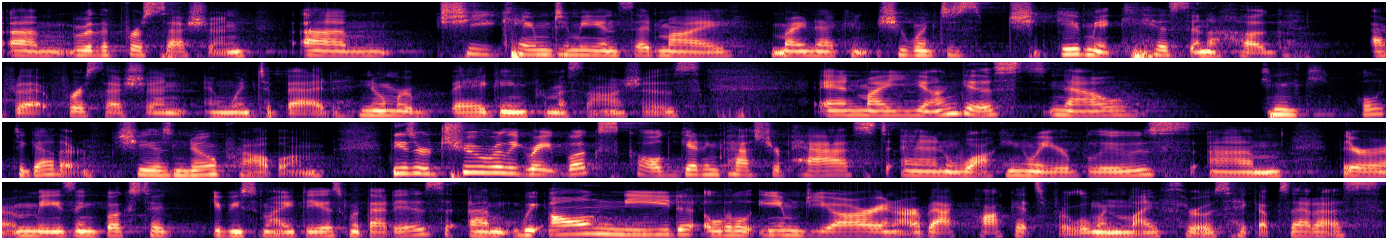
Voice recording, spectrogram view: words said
um, or the first session, um, she came to me and said my, my neck, and she went to, she gave me a kiss and a hug after that first session and went to bed. No more begging for massages. And my youngest now can pull it together. She has no problem. These are two really great books called Getting Past Your Past and Walking Away Your Blues. Um, they're amazing books to give you some ideas what that is. Um, we all need a little EMDR in our back pockets for when life throws hiccups at us.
